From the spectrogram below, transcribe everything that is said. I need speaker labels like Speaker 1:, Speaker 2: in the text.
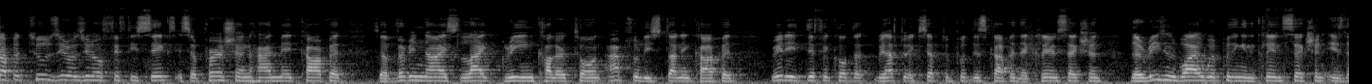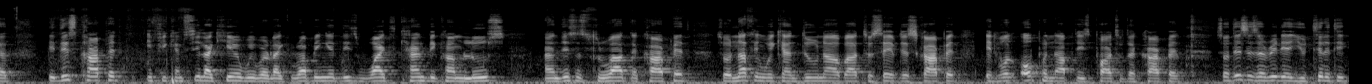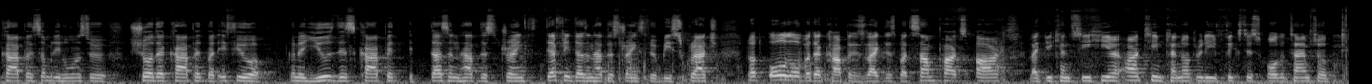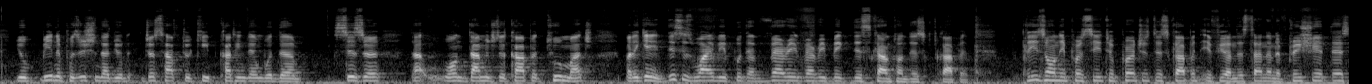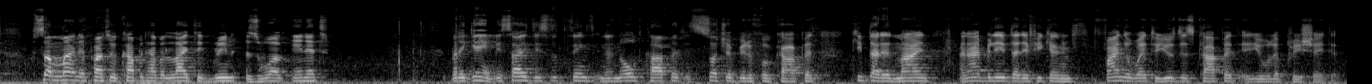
Speaker 1: carpet 20056. It's a Persian handmade carpet. It's a very nice light green color tone. Absolutely stunning carpet. Really difficult that we have to accept to put this carpet in the clearance section. The reason why we're putting in the clearance section is that this carpet, if you can see like here, we were like rubbing it. These whites can become loose and this is throughout the carpet. So nothing we can do now about to save this carpet. It will open up these parts of the carpet. So this is a really a utility carpet somebody who wants to show their carpet. But if you're going to use this carpet it doesn't have the strength definitely doesn't have the strength to be scratched. Not all over the carpet is like this but some parts are like you can see here. Our team cannot really fix this all the time. So you'll be in a position that you just have to keep cutting them with the scissor that won't damage the carpet too much. But again this is why we put a very very big discount on this carpet. Please only proceed to purchase this carpet if you understand and appreciate this. Some minor parts of the carpet have a lighter green as well in it. But again besides these little things in an old carpet it's such a beautiful carpet. Keep that in mind. And i believe that if you can find a way to use this carpet you will appreciate it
